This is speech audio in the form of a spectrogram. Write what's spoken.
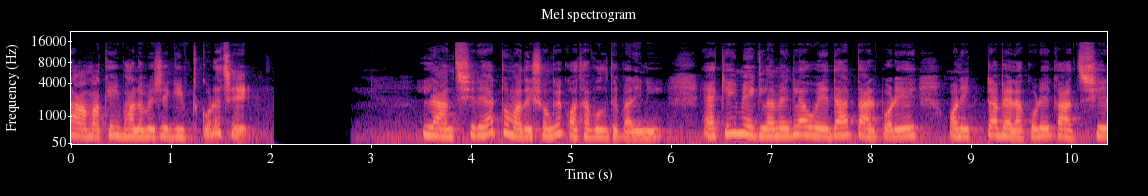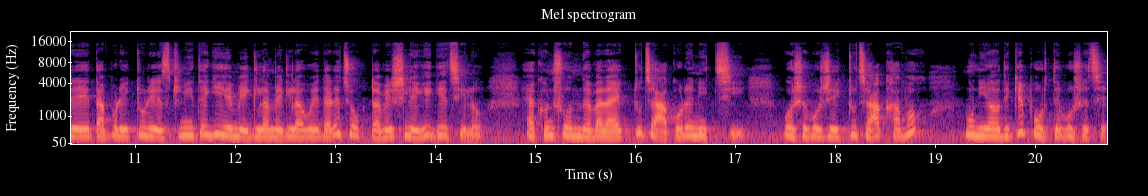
না, আমাকেই ভালোবেসে গিফট করেছে। লাঞ্চ সেরে আর তোমাদের সঙ্গে কথা বলতে পারিনি। একেই মেঘলা মেঘলা ওয়েদার তারপরে অনেকটা বেলা করে কাজ সেরে, তারপরে একটু রেস্ট নিতে গিয়ে মেঘলা মেঘলা ওয়েদারে চোখটা বেশ লেগে গেছিল। এখন সন্ধেবেলা একটু চা করে নিচ্ছি। বসে বসে একটু চা খাব। মুনিয়া ওদিকে পড়তে বসেছে।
